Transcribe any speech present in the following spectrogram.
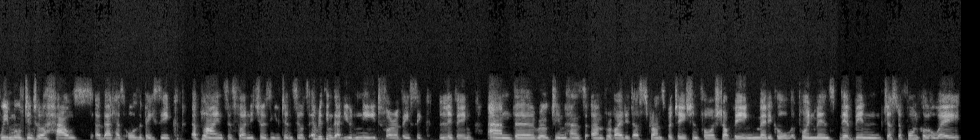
We moved into a house uh, that has all the basic appliances, furniture, utensils, everything that you need for a basic living. And the Rogue team has um, provided us transportation for shopping, medical appointments. They've been just a phone call away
